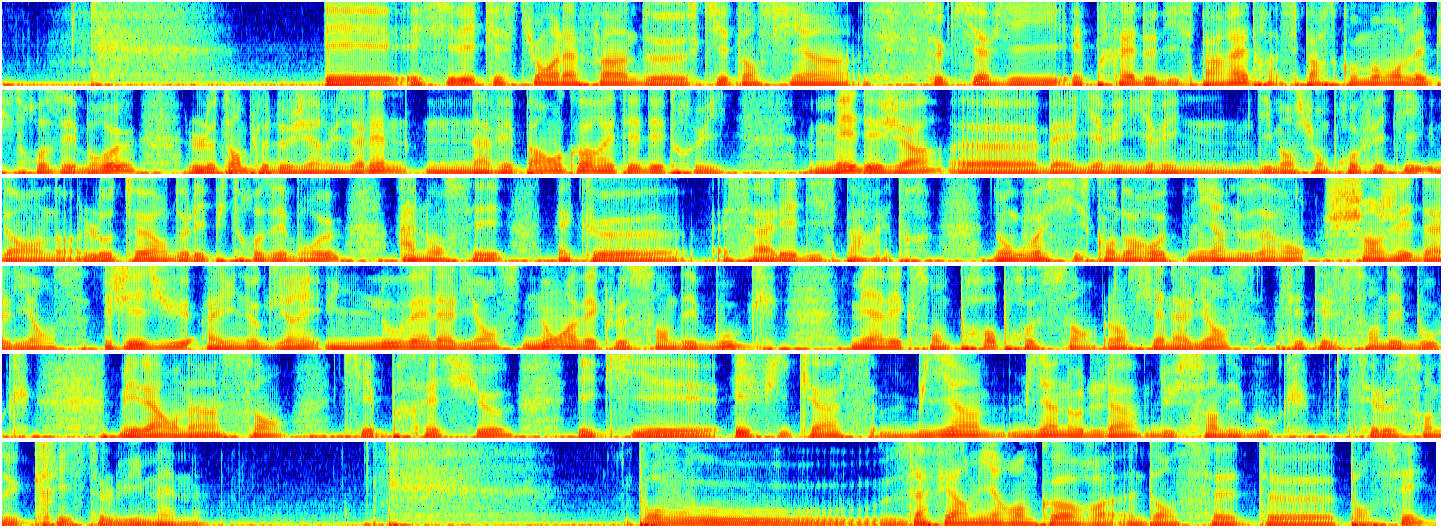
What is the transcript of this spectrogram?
Et, s'il est question à la fin de ce qui est ancien, ce qui a vieilli est prêt de disparaître, c'est parce qu'au moment de l'épître aux Hébreux, le temple de Jérusalem n'avait pas encore été détruit. Mais déjà, euh, ben, il, y avait, une dimension prophétique dans, l'auteur de l'Épître aux Hébreux, ben, que ça allait disparaître. Donc voici ce qu'on doit retenir, nous avons changé d'alliance. Jésus a inauguré une nouvelle alliance, non avec le sang des boucs, mais avec son propre sang. L'ancienne alliance, c'était le sang des boucs, mais là on a un sang qui est précieux et qui est efficace bien, bien au-delà du sang des boucs. C'est le sang du Christ lui-même pour vous affermir encore dans cette euh, pensée,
